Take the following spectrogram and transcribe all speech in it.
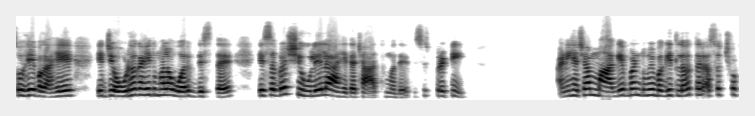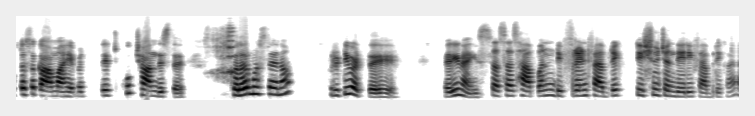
सो हे बघा हे हे जेवढं काही तुम्हाला वर्क दिसतंय हे सगळं शिवलेलं आहे त्याच्या आतमध्ये. दिस इज प्रिटी आणि ह्याच्या मागे पण तुम्ही बघितलं तर असं छोटस काम आहे पण ते खूप छान दिसतंय. कलर मस्त आहे ना? प्रिटी वाटतंय हे. व्हेरी नाईस तसाच हा पण different fabric tissue Chanderi fabric आहे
